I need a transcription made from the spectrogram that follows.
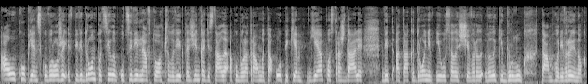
А у Куп'янську ворожий FPV-дрон поцілив у цивільне авто. Чоловік та жінка дістали акубуратравми та опіки. Є постраждалі від атаки дронів і у селищі Великий Бурлук. Там горів ринок.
